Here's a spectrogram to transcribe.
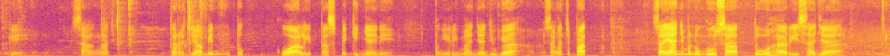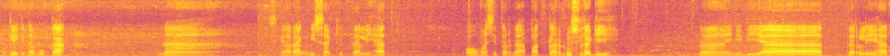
Oke. Sangat terjamin untuk kualitas packingnya ini. Pengirimannya juga sangat cepat. Saya hanya menunggu satu hari saja. Oke, kita buka. Nah, sekarang bisa kita lihat. Oh, masih terdapat kardus lagi. Nah, ini dia terlihat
